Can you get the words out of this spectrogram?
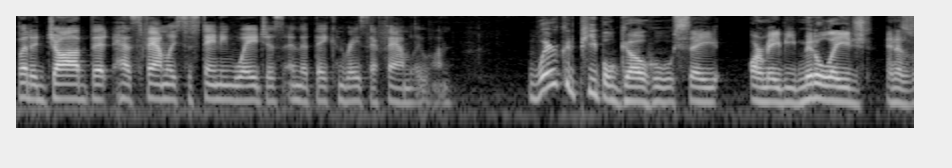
but a job that has family sustaining wages and that they can raise their family on. Where could people go who say, are maybe middle aged and has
